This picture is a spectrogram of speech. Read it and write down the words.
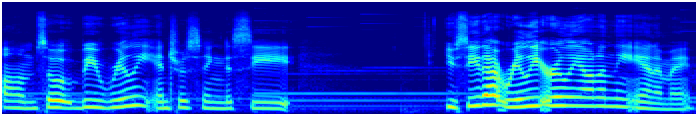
Um, so it would be really interesting to see. You see that really early on in the anime,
